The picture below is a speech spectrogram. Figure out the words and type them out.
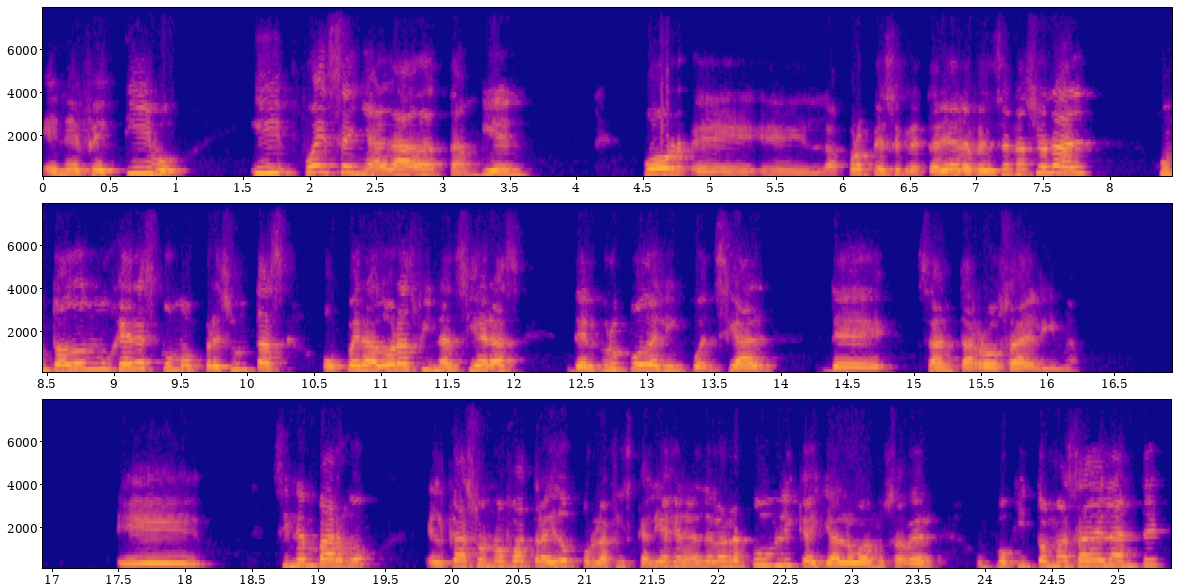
en efectivo. Y fue señalada también por eh, eh, la propia Secretaría de la Defensa Nacional, junto a dos mujeres como presuntas operadoras financieras del grupo delincuencial de Santa Rosa de Lima. Eh, sin embargo, el caso no fue atraído por la Fiscalía General de la República y ya lo vamos a ver un poquito más adelante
